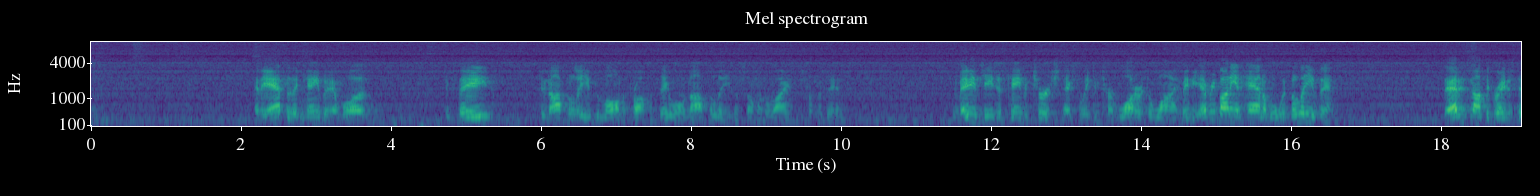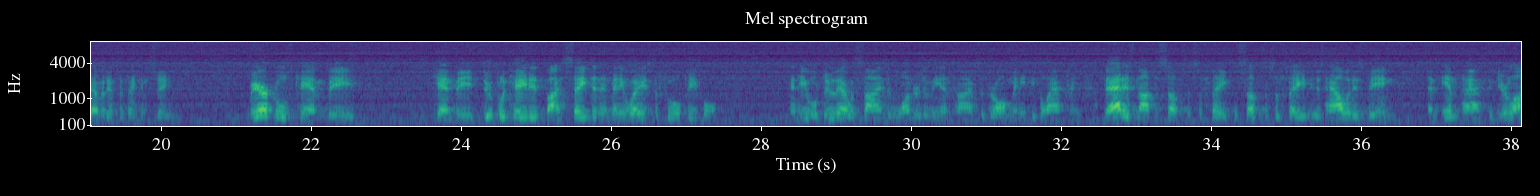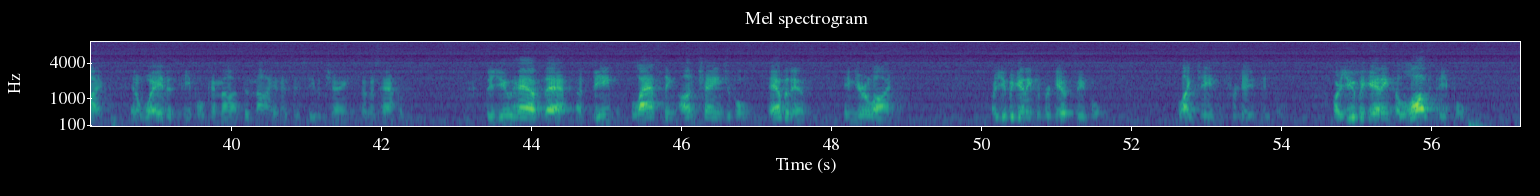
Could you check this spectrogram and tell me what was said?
And the answer that came to him was, if they believe the law and the prophets, they will not believe if someone rises from the dead. Maybe if Jesus came to church next week and turned water into wine, maybe everybody in Hannibal would believe then. That is not the greatest evidence that they can see. Miracles can be can be duplicated by Satan in many ways to fool people. And he will do that with signs and wonders in the end times to draw many people after him. That is not the substance of faith. The substance of faith is how it is being an impact in your life in a way that people cannot deny it as they see the change that has happened. Do you have that, a deep, lasting, unchangeable evidence in your life? Are you beginning to forgive people like Jesus forgave people? Are you beginning to love people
